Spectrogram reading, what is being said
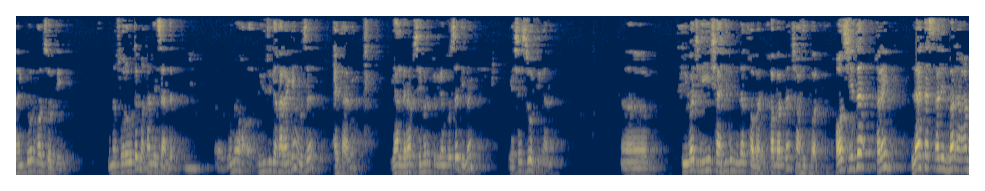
rangko'r hol so'r deydi undan so'rab o'tirma qandaysan deb uni yuziga qaragin o'zi aytadi. Yaldirab semirib turgan bo'lsa demak yashash zo'r degani. Xabardan shohid bor. Hozir shu yerda qarang la tasalil mar'a an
